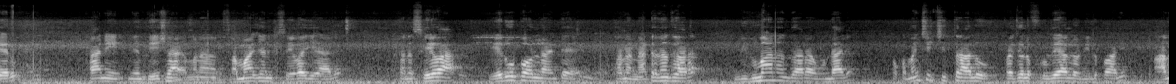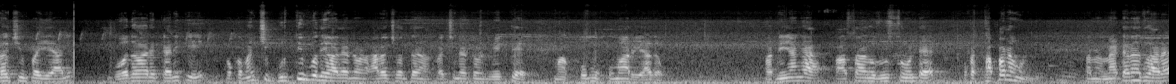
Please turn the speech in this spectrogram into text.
పేరు కానీ నేను దేశ మన సమాజానికి సేవ చేయాలి. తన సేవ ఏ రూపంలో అంటే తన నటన ద్వారా నిర్మాణం ద్వారా ఉండాలి. ఒక మంచి చిత్రాలు ప్రజల హృదయాల్లో నిలపాలి ఆలోచింపజేయాలి. గోదావరి కనికి ఒక మంచి గుర్తింపు తేవాలనే ఆలోచనతో వచ్చినటువంటి వ్యక్తే మా కొమ్ము కుమార్ యాదవ్. మరి నిజంగా వాస్తవంగా చూస్తూ ఉంటే ఒక తపన ఉంది. తన నటన ద్వారా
